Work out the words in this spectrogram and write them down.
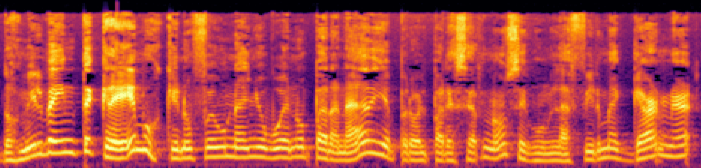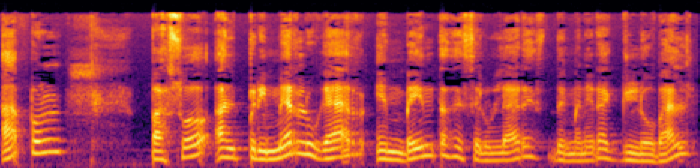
2020 creemos que no fue un año bueno para nadie, pero al parecer no. Según la firma Gartner, Apple pasó al primer lugar en ventas de celulares de manera global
